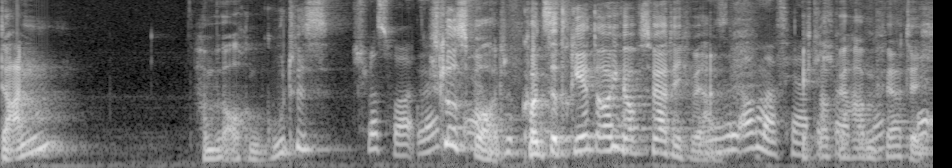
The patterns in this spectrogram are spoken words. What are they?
dann haben wir auch ein gutes Schlusswort. Ne? Schlusswort. Ja. Konzentriert euch aufs Fertigwerden. Wir sind auch mal fertig. Ich glaube, wir heute, haben ne? fertig. Ja.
